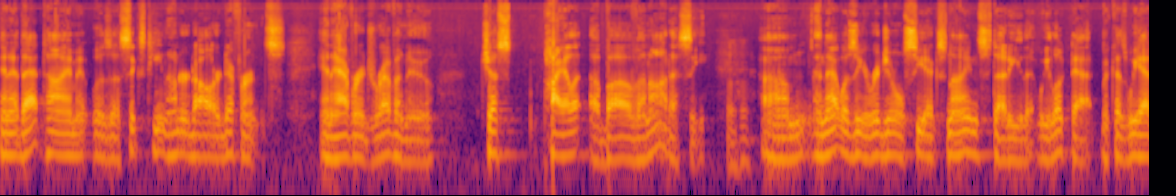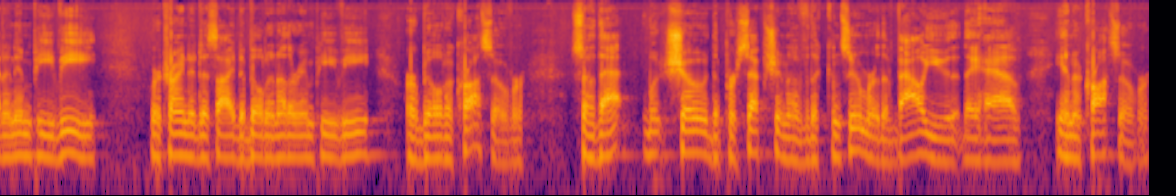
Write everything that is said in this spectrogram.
and at that time it was a $1,600 difference in average revenue, just Pilot above an Odyssey. Mm-hmm. Um, and that was the original CX9 study that we looked at because we had an MPV. We're trying to decide to build another MPV or build a crossover. So that showed the perception of the consumer, the value that they have in a crossover.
